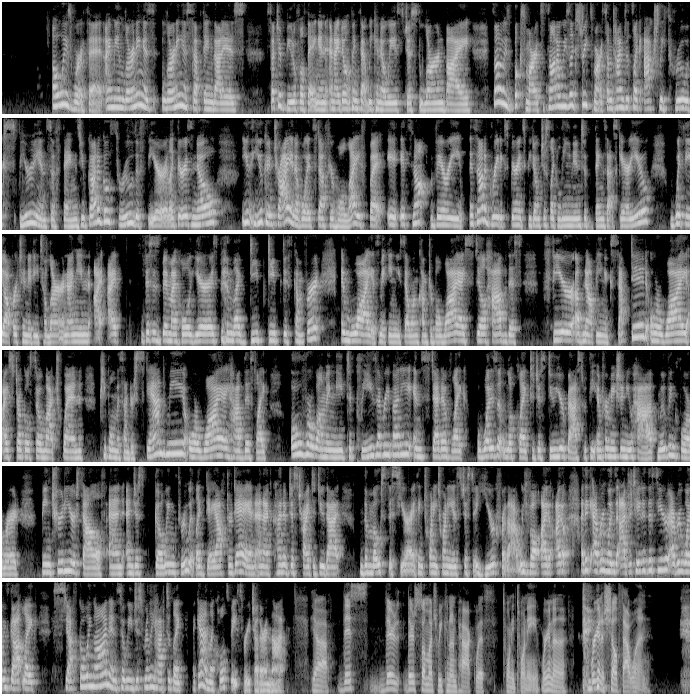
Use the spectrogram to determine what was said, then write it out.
always worth it. I mean, learning is learning is something that is such a beautiful thing and and I don't think that we can always just learn by it's not always book smarts, it's not always like street smarts. Sometimes it's like actually through experience of things. You've got to go through the fear. Like there is no you you can try and avoid stuff your whole life but it, it's not very it's not a great experience if you don't just like lean into the things that scare you with the opportunity to learn i mean i i this has been my whole year has been like deep deep discomfort and why it's making me so uncomfortable why i still have this fear of not being accepted or why i struggle so much when people misunderstand me or why i have this like overwhelming need to please everybody instead of like what does it look like to just do your best with the information you have moving forward being true to yourself and and just going through it like day after day. And, and I've kind of just tried to do that the most this year. I think 2020 is just a year for that. We've all, I, I don't, I think everyone's agitated this year. Everyone's got like stuff going on. And so we just really have to like, again, like hold space for each other in that. Yeah. This, there, there's so much we can unpack with 2020. We're going to, we're going to shelf that one.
